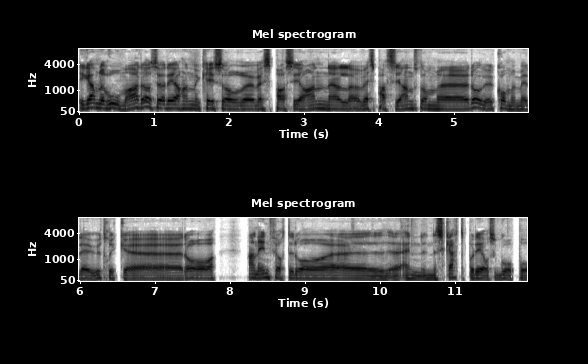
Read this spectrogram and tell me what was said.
i gamle Roma da, så er det han keiser Vespasian, eller Vespasian, som uh, da kommer med det uttrykket. da, og han innførte da en skatt på det å gå på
